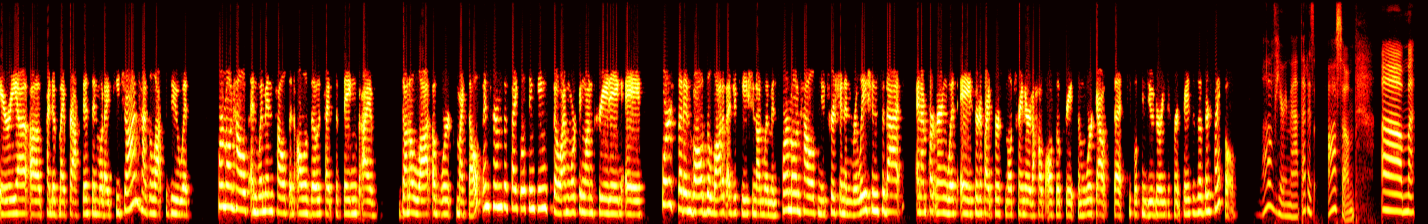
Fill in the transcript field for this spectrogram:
area of kind of my practice and what I teach on has a lot to do with hormone health and women's health and all of those types of things. I've done a lot of work myself in terms of cycle thinking. So I'm working on creating a course that involves a lot of education on women's hormone health, nutrition in relation to that. And I'm partnering with a certified personal trainer to help also create some workouts that people can do during different phases of their cycle. Love hearing that. That is awesome. Um,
